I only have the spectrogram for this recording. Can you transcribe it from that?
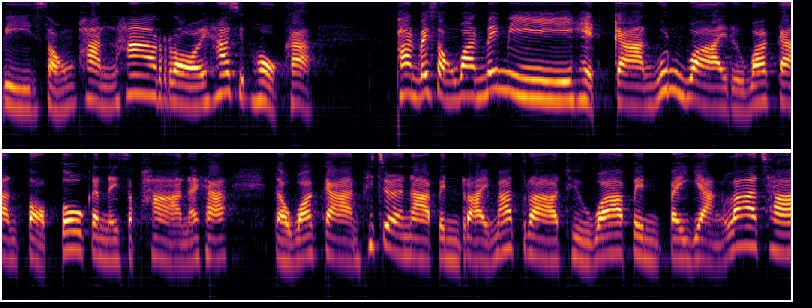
ปี 2556 ค่ะ ผ่านไป 2 วันไม่มีเหตุการณ์วุ่นวาย หรือว่าการตอบโต้กันในสภานะคะ แต่ว่าการพิจารณาเป็นรายมาตราถือว่าเป็นไปอย่างล่าช้า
